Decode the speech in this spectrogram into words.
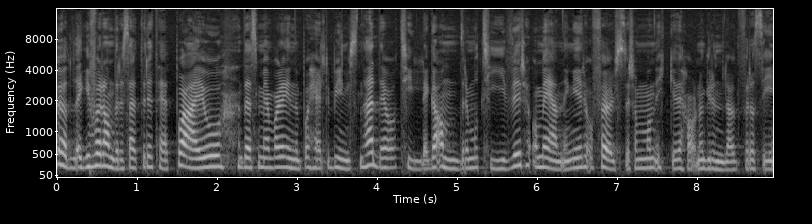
ødelegge for andres autoritet på, er jo det som jeg var inne på helt i begynnelsen her, det å tillegge andre motiver og meninger og følelser som man ikke har noe grunnlag for å si.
